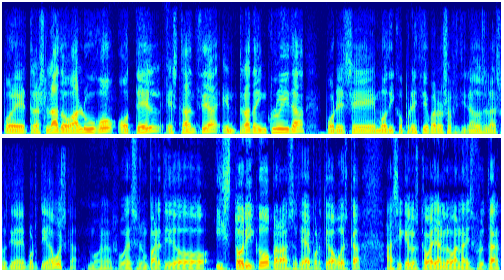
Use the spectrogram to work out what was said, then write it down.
por el traslado a Lugo, hotel, estancia, entrada incluida por ese módico precio para los aficionados de la Sociedad Deportiva Huesca. Bueno, puede ser un partido histórico para la Sociedad Deportiva Huesca, así que los que vayan lo van a disfrutar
